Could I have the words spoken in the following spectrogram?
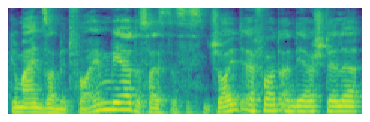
gemeinsam mit VMware. Das heißt, das ist ein Joint Effort an der Stelle.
